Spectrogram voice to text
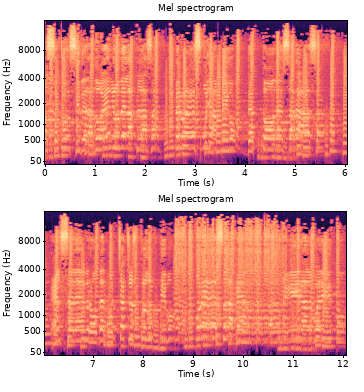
No se considera dueño de la plaza, pero es muy amigo de toda esa raza. El cerebro del muchacho es productivo, por eso la gente mira al güerito.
